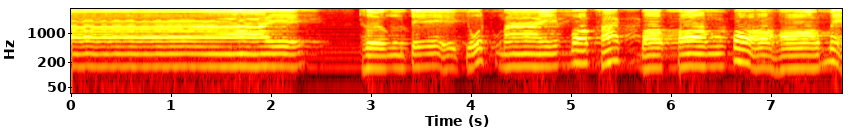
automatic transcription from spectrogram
ย ดหมายบอกคัดบอกคองพ่อหอแม่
